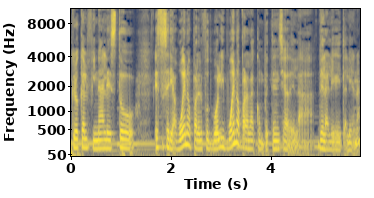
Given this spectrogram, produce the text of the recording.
creo que al final esto, esto sería bueno para el fútbol y bueno para la competencia de la, de la liga italiana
